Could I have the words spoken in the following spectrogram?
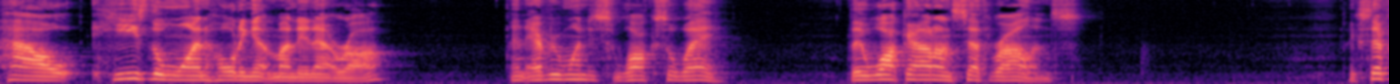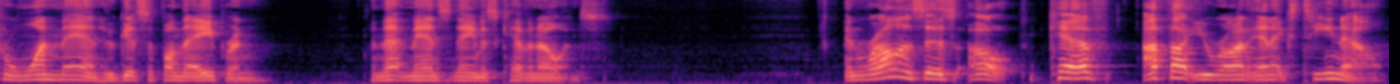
how he's the one holding up Monday Night Raw, and everyone just walks away. They walk out on Seth Rollins. Except for one man who gets up on the apron, and that man's name is Kevin Owens. And Rollins says, Oh, Kev, I thought you were on NXT now.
